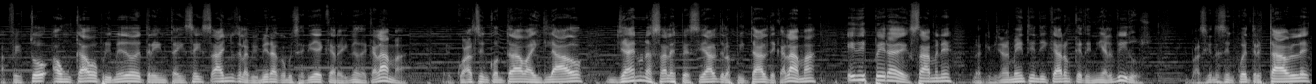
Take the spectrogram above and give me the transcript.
afectó a un cabo primero de 36 años de la primera comisaría de carabineros de Calama, el cual se encontraba aislado ya en una sala especial del hospital de Calama en espera de exámenes, lo que finalmente indicaron que tenía el virus. El paciente se encuentra estable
